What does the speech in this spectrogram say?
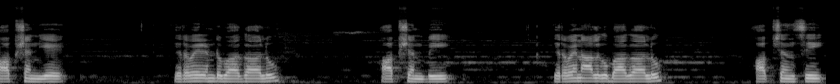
ఆప్షన్ ఏ ఇరవై రెండు భాగాలు. ఆప్షన్ బి ఇరవై నాలుగు భాగాలు. ఆప్షన్ సి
